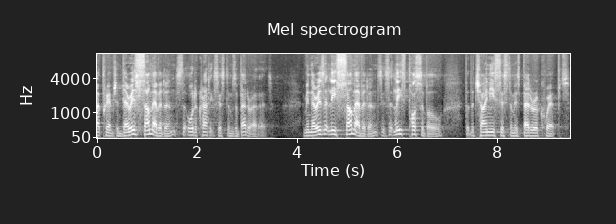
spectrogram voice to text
At preemption, there is some evidence that autocratic systems are better at it. I mean, there is at least some evidence. It's at least possible that the Chinese system is better equipped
